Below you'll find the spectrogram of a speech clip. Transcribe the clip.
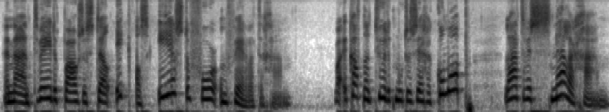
en na een tweede pauze stel ik als eerste voor om verder te gaan. Maar ik had natuurlijk moeten zeggen: kom op, laten we sneller gaan.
